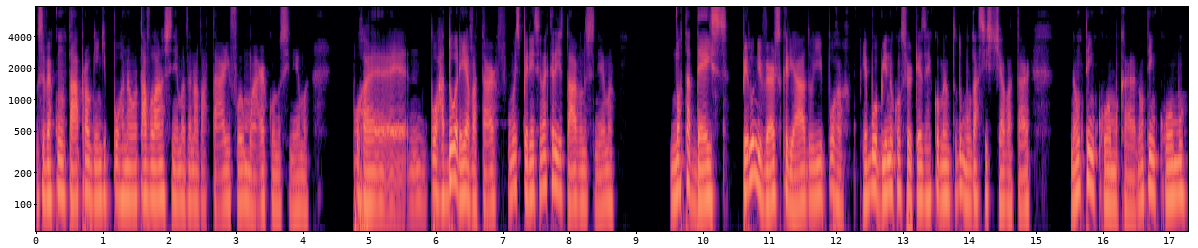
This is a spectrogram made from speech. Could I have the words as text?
você vai contar para alguém que, porra, não, eu tava lá no cinema vendo Avatar e foi um marco no cinema. Porra, é, é, porra, adorei Avatar. Foi uma experiência inacreditável no cinema. Nota 10 pelo universo criado e, porra, rebobino com certeza, recomendo todo mundo assistir Avatar. Não tem como, cara, não tem como,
